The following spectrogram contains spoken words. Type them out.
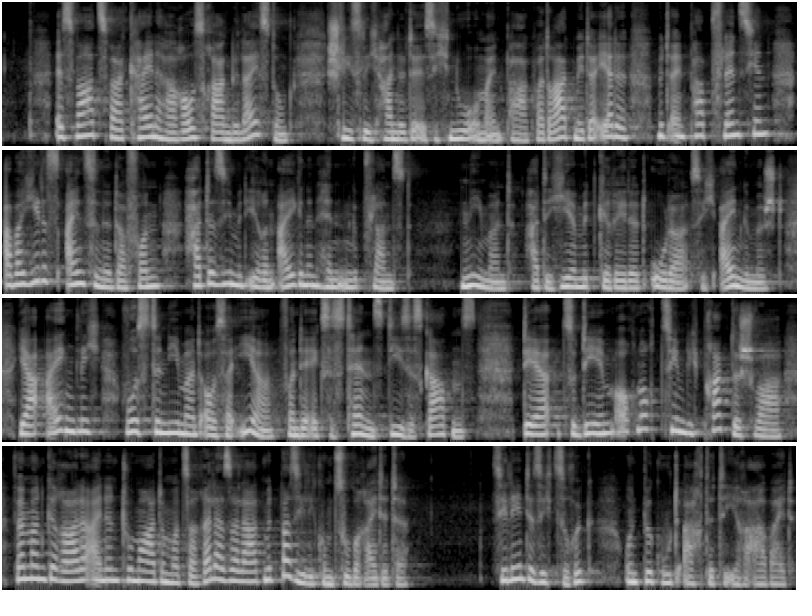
Es war zwar keine herausragende Leistung, schließlich handelte es sich nur um ein paar Quadratmeter Erde mit ein paar Pflänzchen, aber jedes einzelne davon hatte sie mit ihren eigenen Händen gepflanzt. Niemand hatte hier mitgeredet oder sich eingemischt. Ja, eigentlich wusste niemand außer ihr von der Existenz dieses Gartens, der zudem auch noch ziemlich praktisch war, wenn man gerade einen Tomate-Mozzarella-Salat mit Basilikum zubereitete. Sie lehnte sich zurück und begutachtete ihre Arbeit.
